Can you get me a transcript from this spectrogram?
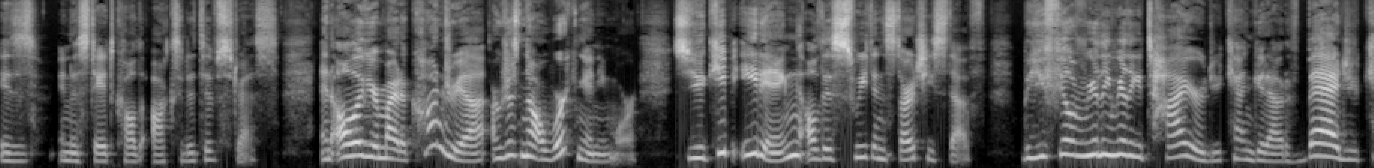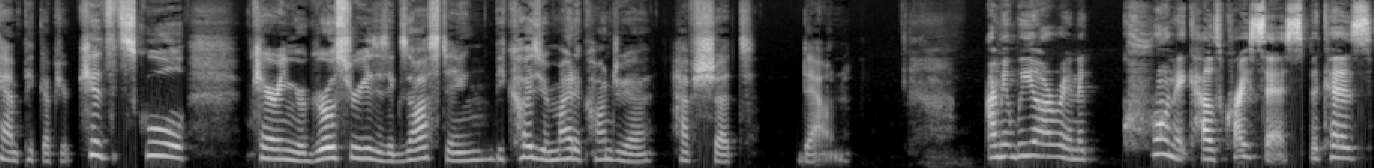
is in a state called oxidative stress. And all of your mitochondria are just not working anymore. So you keep eating all this sweet and starchy stuff, but you feel really, really tired. You can't get out of bed. You can't pick up your kids at school. Carrying your groceries is exhausting because your mitochondria have shut down. I mean, we are in a chronic health crisis because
